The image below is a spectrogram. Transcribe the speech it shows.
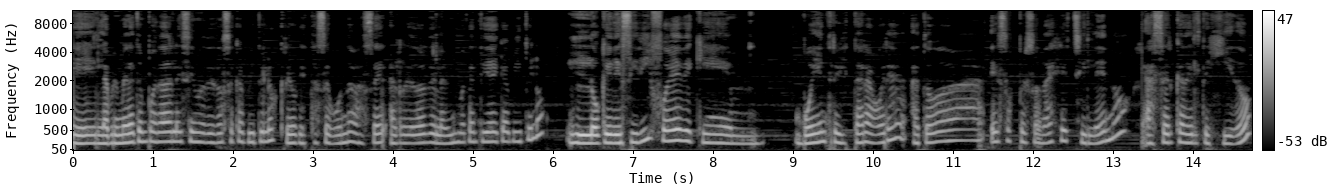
Eh, la primera temporada la hicimos de 12 capítulos, creo que esta segunda va a ser alrededor de la misma cantidad de capítulos. Lo que decidí fue de que mm, voy a entrevistar ahora a todos esos personajes chilenos acerca del tejido,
